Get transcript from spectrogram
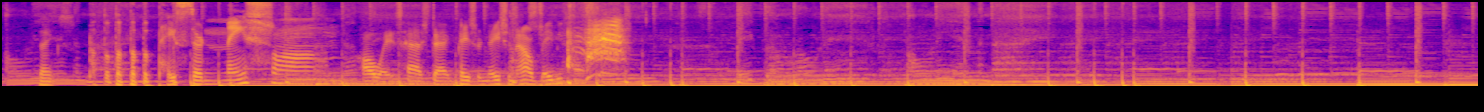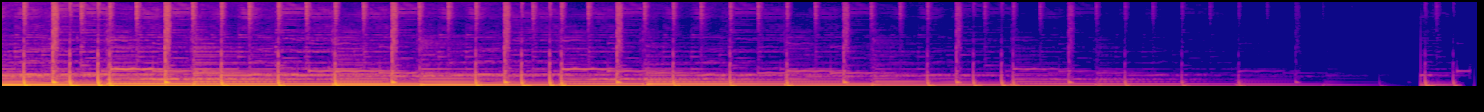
Thanks. Pacer Nation. Always hashtag Pacer Nation out, baby.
